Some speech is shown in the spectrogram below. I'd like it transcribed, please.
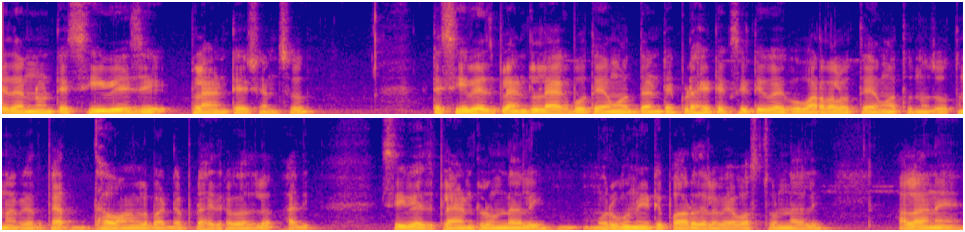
ఏదన్నా ఉంటే సీవేజ్ ప్లాంటేషన్స్ అంటే సీవేజ్ ప్లాంట్లు లేకపోతే ఏమవుద్దంటే ఇప్పుడు హైటెక్ సిటీ వైపు వరదలు వస్తే ఏమవుతుందో చూస్తున్నారు కదా పెద్ద వానలు పడ్డప్పుడు హైదరాబాద్లో అది. సీవేజ్ ప్లాంట్లు ఉండాలి మురుగునీటి పారుదల వ్యవస్థ ఉండాలి. అలానే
